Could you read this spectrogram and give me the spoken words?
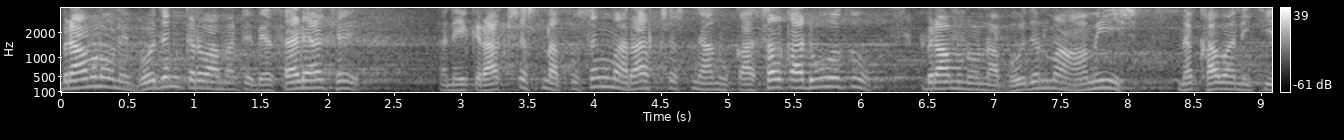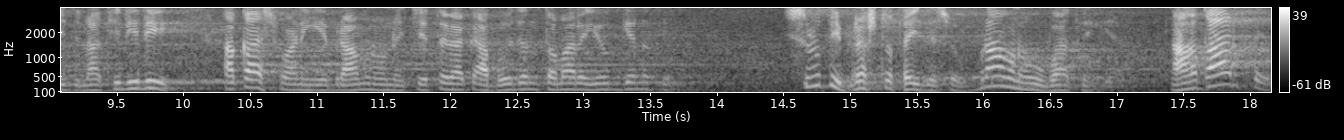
બ્રાહ્મણોને ભોજન કરવા માટે બેસાડ્યા છે અને એક રાક્ષસના કુસંગમાં રાક્ષસને આનું કાસળ કાઢવું હતું. બ્રાહ્મણોના ભોજનમાં આમિષ ન ખાવાની ચીજ નાખી દીધી. આકાશવાણીએ બ્રાહ્મણોને ચેતવ્યા કે આ ભોજન તમારે યોગ્ય નથી. શ્રુતિ ભ્રષ્ટ થઈ જશો. બ્રાહ્મણો ઊભા થઈ ગયા. હાહાકાર થયો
